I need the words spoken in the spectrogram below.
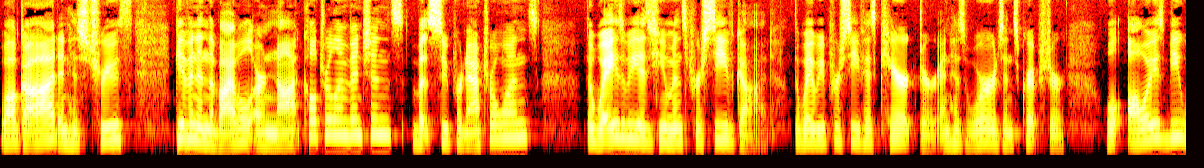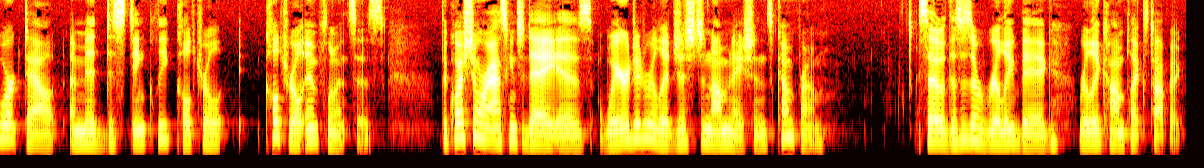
While God and His truth given in the Bible are not cultural inventions, but supernatural ones, the ways we as humans perceive God, the way we perceive His character and His words in Scripture, will always be worked out amid distinctly cultural, cultural influences. The question we're asking today is where did religious denominations come from? So, this is a really big, really complex topic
